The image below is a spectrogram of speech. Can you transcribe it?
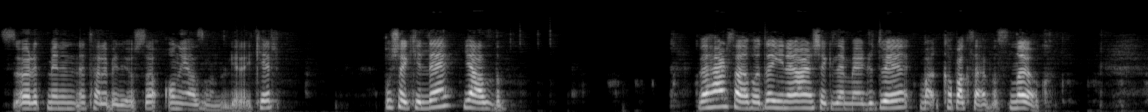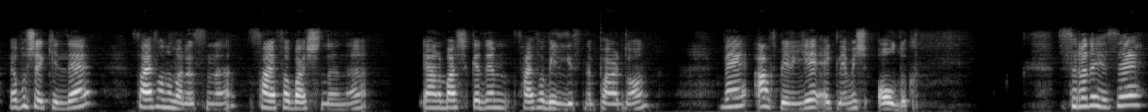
Siz öğretmenin ne talep ediyorsa onu yazmanız gerekir. Bu şekilde yazdım. Ve her sayfada yine aynı şekilde mevcut ve kapak sayfasında yok. Ve bu şekilde sayfa numarasını, sayfa başlığını, yani başlık dediğim sayfa bilgisini pardon ve alt bilgiyi eklemiş olduk. Sırada ise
